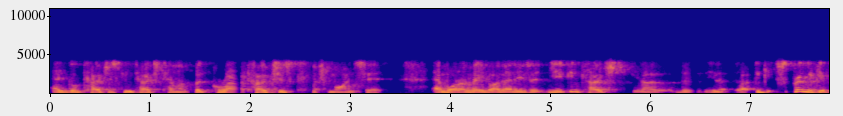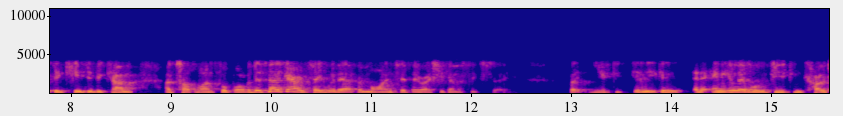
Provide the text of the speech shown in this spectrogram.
and good coaches can coach talent, but great coaches coach mindset. And what I mean by that is that you can coach, you know, the, you know, a extremely gifted kid to become a top line footballer, but there's no guarantee without the mindset they're actually going to succeed. But you can, you can, at any level, if you can coach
